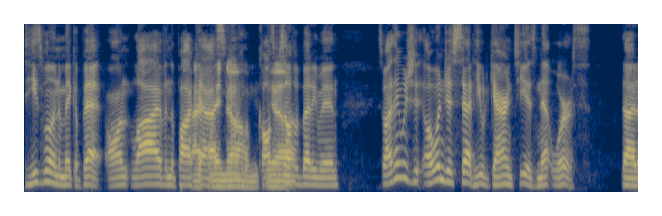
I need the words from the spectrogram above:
He's willing to make a bet on live in the podcast. I, I know. You know calls yeah. himself a betting man. So I think we should. Owen just said he would guarantee his net worth that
